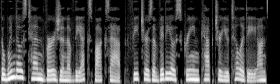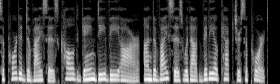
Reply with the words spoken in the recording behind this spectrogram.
The Windows 10 version of the Xbox app features a video screen capture utility on supported devices called Game DVR. On devices without video capture support,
